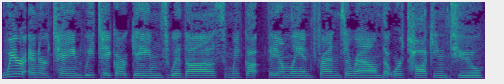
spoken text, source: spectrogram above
we're entertained. We take our games with us and we've got family and friends around that we're talking to,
